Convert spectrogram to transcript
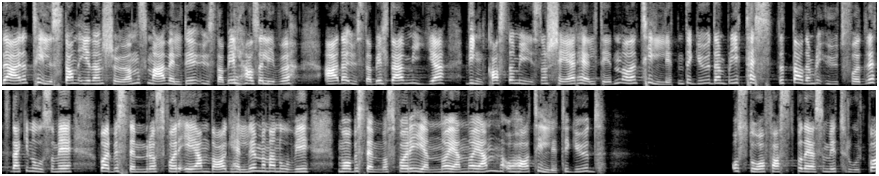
Det er en tilstand i den sjøen som er veldig ustabil. Altså Livet er, det er ustabilt. Det er mye vindkast, er mye som skjer hele tiden. Og den tilliten til Gud den blir testet, da, den blir utfordret. Det er ikke noe som vi bare bestemmer oss for én dag heller, men det er noe vi må bestemme oss for igjen og igjen og igjen. Å ha tillit til Gud Og stå fast på det som vi tror på.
